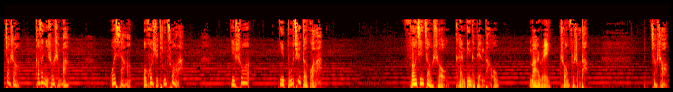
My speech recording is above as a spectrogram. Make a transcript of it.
教授，刚才你说什么？我想我或许听错了。你说？”你不去德国了？方心教授肯定的点头，，Mary 重复说道：“教授，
